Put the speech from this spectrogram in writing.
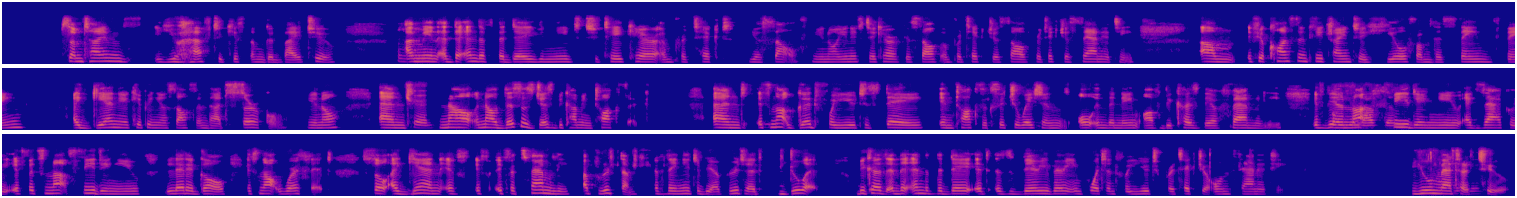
sometimes you have to kiss them goodbye too mm-hmm. i mean at the end of the day you need to take care and protect yourself. You know, you need to take care of yourself and protect yourself, protect your sanity. Um, if you're constantly trying to heal from the same thing, again, you're keeping yourself in that circle, you know? And True. now, now this is just becoming toxic. And it's not good for you to stay in toxic situations all in the name of because they're family. If they're not feeding you exactly, if it's not feeding you, let it go. It's not worth it. So again, if if if it's family, uproot them. If they need to be uprooted, do it. Because at the end of the day, it is very, very important for you to protect your own sanity. You matter too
